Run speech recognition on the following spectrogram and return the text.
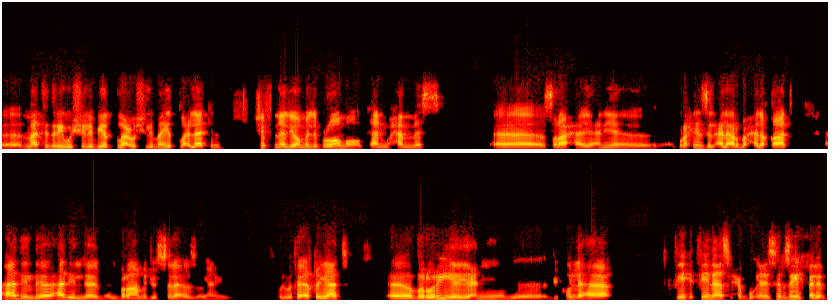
آه، ما تدري وش اللي بيطلع وش اللي ما يطلع. لكن شفنا اليوم البرومو كان محمس آه، صراحة يعني آه، راح ينزل على أربع حلقات. هذه هذه ال- البرامج والسلا يعني والوثائقيات آه، ضرورية يعني آه، بيكون لها في في ناس يحبوا يعني يصير زي الفيلم.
